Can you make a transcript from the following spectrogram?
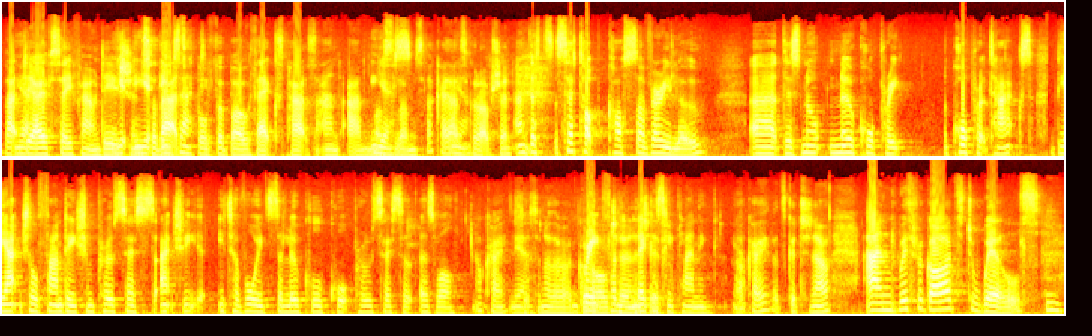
That yeah. DIFC Foundation, yeah, yeah, so that's exactly. for both expats and, and Muslims. Yes. Okay, that's a good option. And the setup costs are very low. Uh, there's no, no corporate corporate tax. The actual foundation process actually it avoids the local court process as well. Okay, yeah. so it's another great for legacy planning. Yeah. Okay, that's good to know. And with regards to wills, mm.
